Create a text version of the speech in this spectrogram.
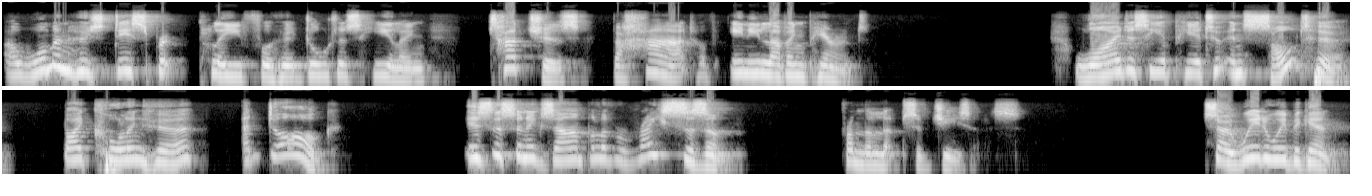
a woman whose desperate plea for her daughter's healing touches the heart of any loving parent? Why does he appear to insult her by calling her a dog? Is this an example of racism from the lips of Jesus? So, where do we begin?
